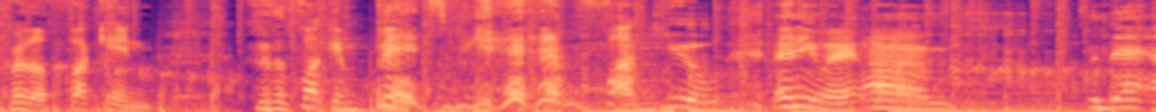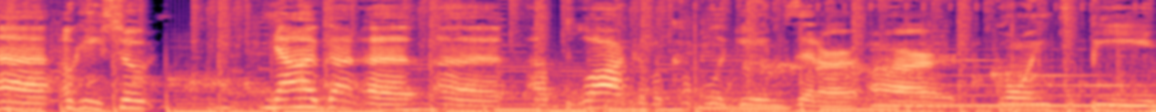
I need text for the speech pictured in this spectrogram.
for the fucking for the fucking bits, fuck you. Anyway, um, that, uh, okay, so now I've got a, a, a block of a couple of games that are, are going to be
